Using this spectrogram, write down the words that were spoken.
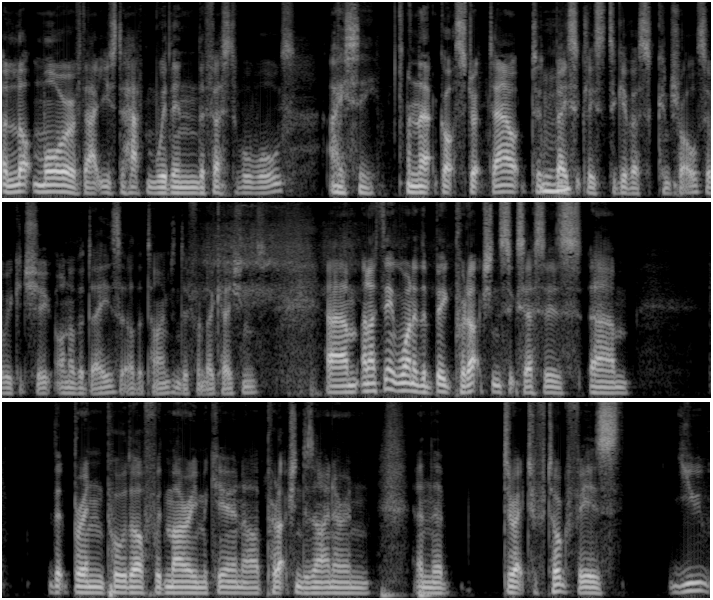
a lot more of that used to happen within the festival walls I see. and that got stripped out to Mhm. basically to give us control so we could shoot on other days at other times in different locations um, and i think one of the big production successes um, that bryn pulled off with murray mckeown our production designer and and the director of photography is you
